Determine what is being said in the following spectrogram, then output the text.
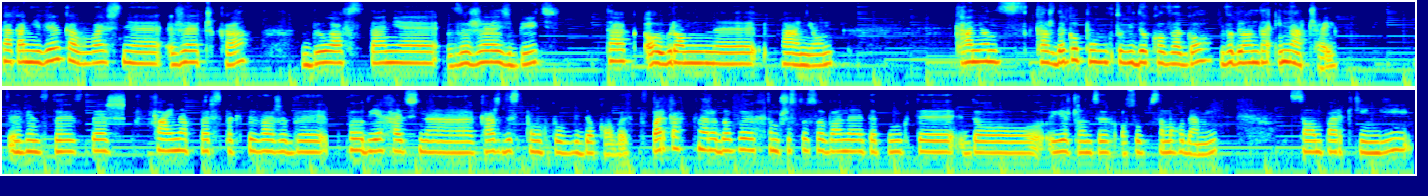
taka niewielka właśnie rzeczka była w stanie wyrzeźbić tak ogromny kanion, kanion z każdego punktu widokowego wygląda inaczej. Więc to jest też fajna perspektywa, żeby podjechać na każdy z punktów widokowych. W parkach narodowych są przystosowane te punkty do jeżdżących osób samochodami. Są parkingi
